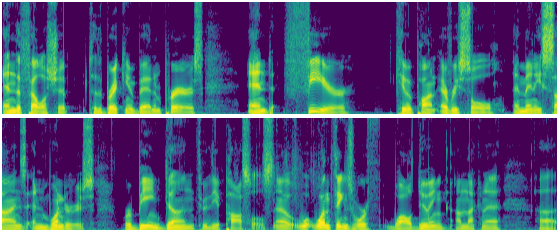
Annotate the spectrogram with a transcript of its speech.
and the fellowship, to the breaking of bread and prayers. And fear came upon every soul, and many signs and wonders were being done through the apostles. Now, w- one thing's worthwhile doing, I'm not going to uh,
